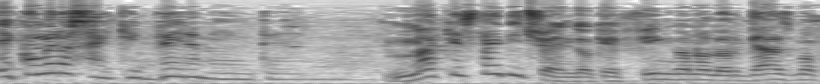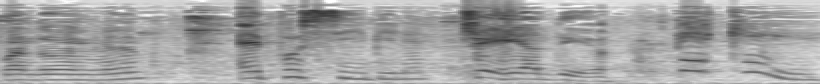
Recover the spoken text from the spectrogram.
E come lo sai che veramente Ma che stai dicendo? Che fingono l'orgasmo quando... eh? è possibile? Sì, addio. Perché?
